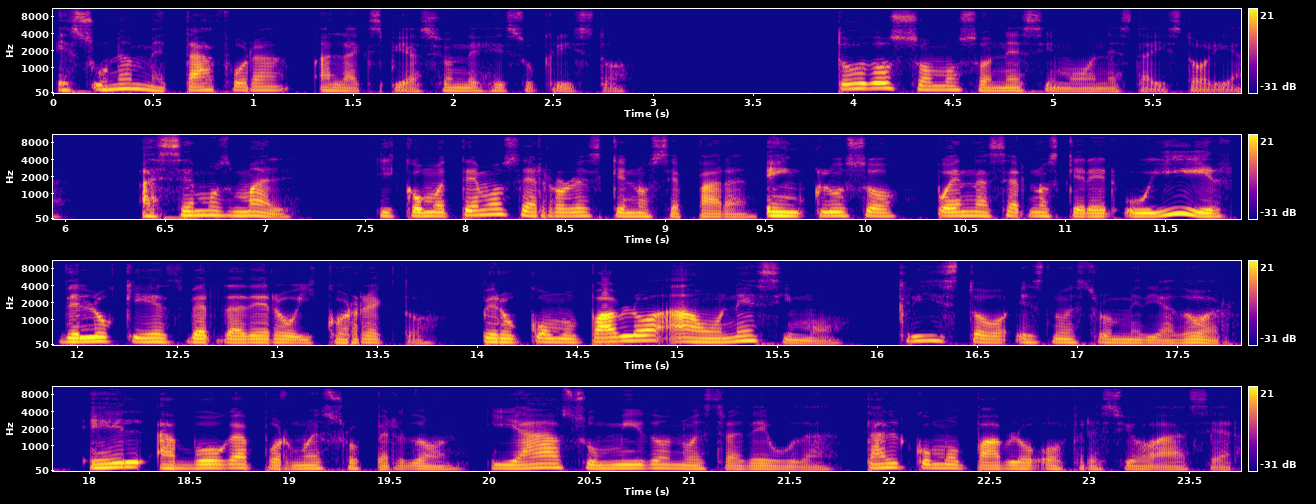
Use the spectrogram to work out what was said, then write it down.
es una metáfora a la expiación de Jesucristo. Todos somos onésimo en esta historia. Hacemos mal y cometemos errores que nos separan e incluso pueden hacernos querer huir de lo que es verdadero y correcto. Pero como Pablo a Onésimo, Cristo es nuestro mediador. Él aboga por nuestro perdón y ha asumido nuestra deuda, tal como Pablo ofreció a hacer.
